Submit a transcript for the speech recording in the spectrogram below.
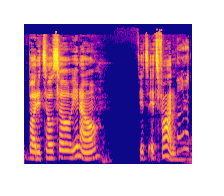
but it's also, you know, it's it's fun. Derroche,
